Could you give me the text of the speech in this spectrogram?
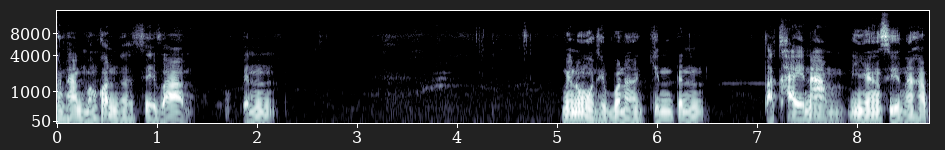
างท่านบางคนก็เสว่าเป็น เมนูที่บน่ากินเป็นตะไคร่น้ำมีอย่างสินะครับ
